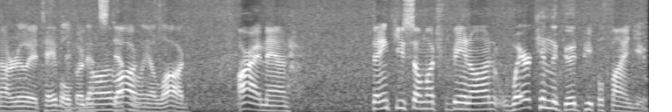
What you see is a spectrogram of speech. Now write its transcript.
Not really a table, but it's log. definitely a log. All right, man. Thank you so much for being on. Where can the good people find you?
